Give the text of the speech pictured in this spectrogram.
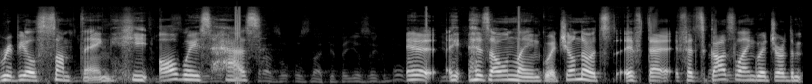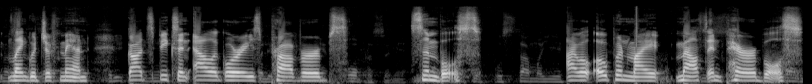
reveals something, He always has His own language. You'll know it's if that if it's God's language or the language of man. God speaks in allegories, proverbs, symbols. I will open my mouth in parables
